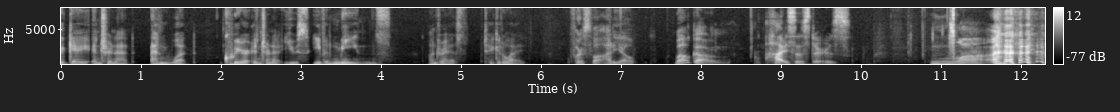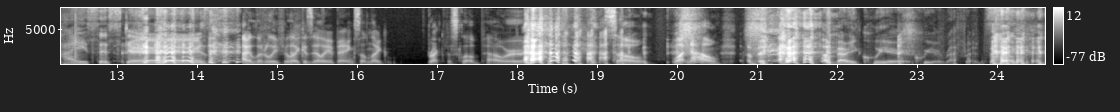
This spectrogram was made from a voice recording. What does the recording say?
the gay internet, and what queer internet use even means. Andreas, take it away. First of all, Adiel, welcome. Hi, sisters. Hi, sisters. I literally feel like Azealia Banks on like Breakfast Club Power. so, what now? a very queer, queer reference. So,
